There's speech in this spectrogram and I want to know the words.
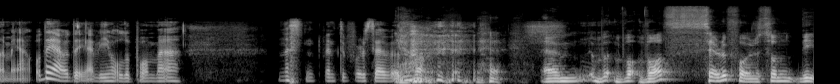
med. Og det er jo det vi holder på med nesten 24-7. Ja. hva, hva, ser du for som de,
